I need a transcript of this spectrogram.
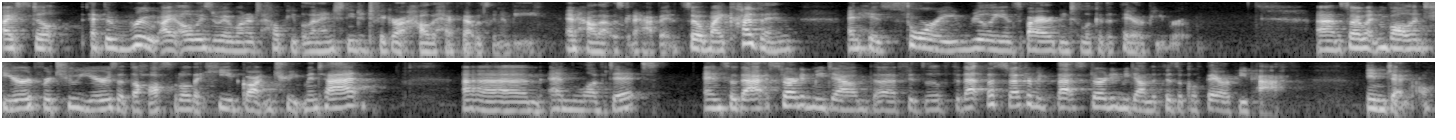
I still at the root I always knew I wanted to help people and I just needed to figure out how the heck that was going to be and how that was going to happen. So my cousin and his story really inspired me to look at the therapy room. Um, so I went and volunteered for two years at the hospital that he'd gotten treatment at um, and loved it. And so that started me down the physical that that started that started me down the physical therapy path in general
